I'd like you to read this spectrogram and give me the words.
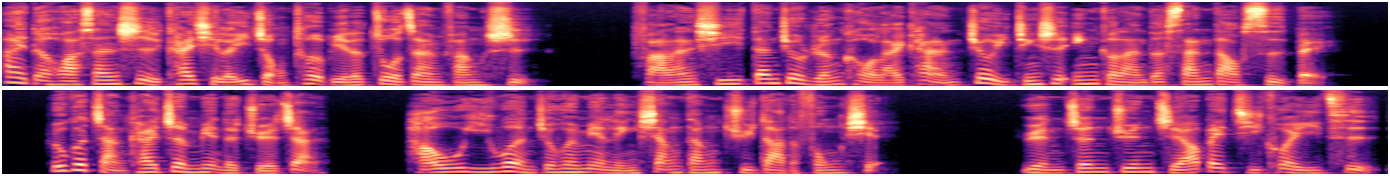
爱德华三世开启了一种特别的作战方式。法兰西单就人口来看，就已经是英格兰的三到四倍。如果展开正面的决战，毫无疑问，就会面临相当巨大的风险。远征军只要被击溃一次，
